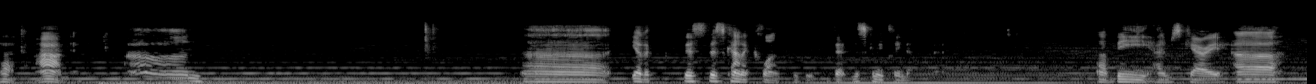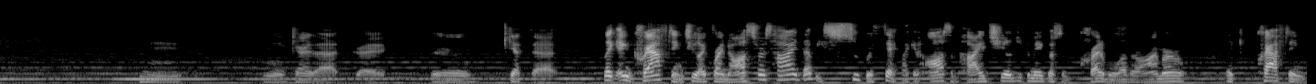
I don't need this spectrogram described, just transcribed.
Oh, come on, man. Come on. Uh, yeah, the, this this kind of clunk. That this can be cleaned up. Uh, B items carry. Uh, hmm. We'll carry that. Great. Uh, get that. Like in crafting too, like rhinoceros hide, that'd be super thick. Like an awesome hide shield you can make with some incredible leather armor. Like crafting,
